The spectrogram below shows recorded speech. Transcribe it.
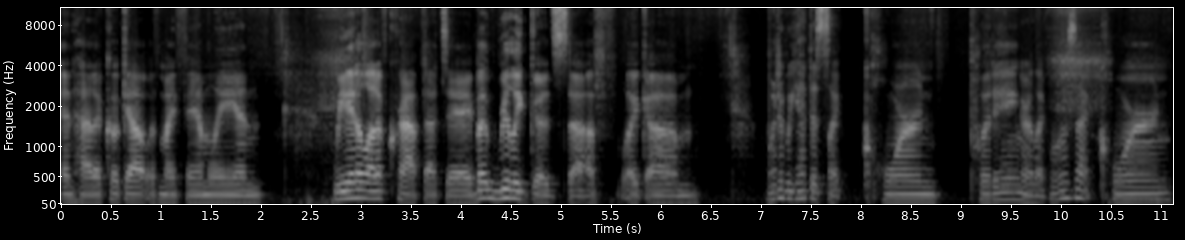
and had a cookout with my family and we ate a lot of crap that day, but really good stuff. Like um what did we had this like corn pudding or like what was that corn?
